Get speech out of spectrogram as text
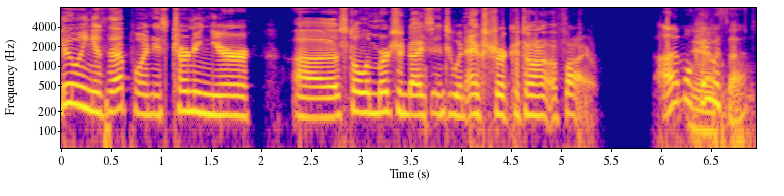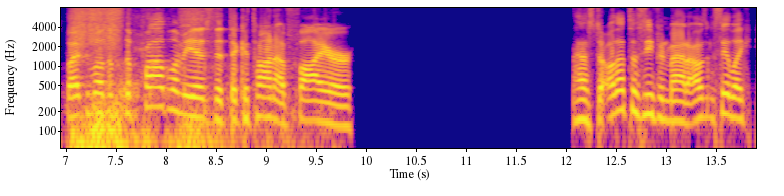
doing at that point is turning your uh, stolen merchandise into an extra katana of fire. I'm okay Yeah. with that. But well, the, the problem is that the katana of fire has to. Oh, that doesn't even matter. I was gonna say like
